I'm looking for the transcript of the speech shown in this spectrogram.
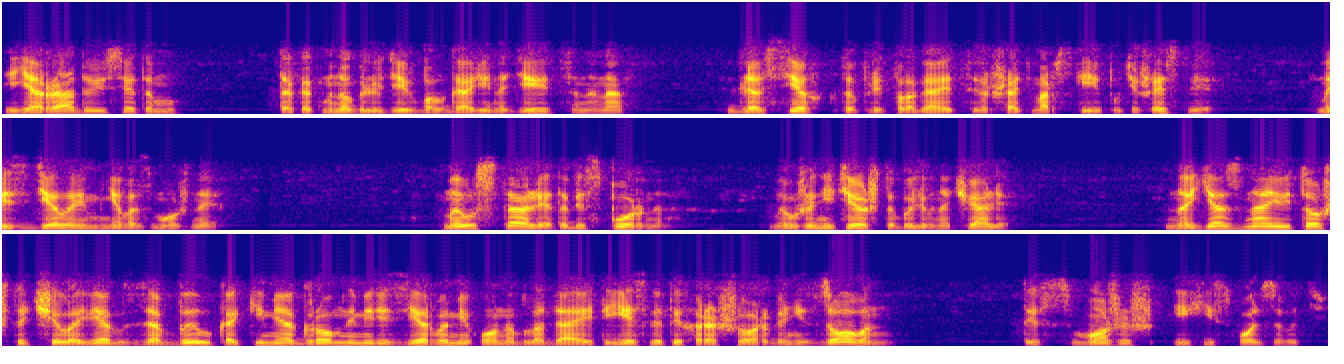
И я радуюсь этому, так как много людей в Болгарии надеются на нас. Для всех, кто предполагает совершать морские путешествия, мы сделаем невозможное. Мы устали, это бесспорно. Мы уже не те, что были в начале. Но я знаю и то, что человек забыл, какими огромными резервами он обладает, и если ты хорошо организован, ты сможешь их использовать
